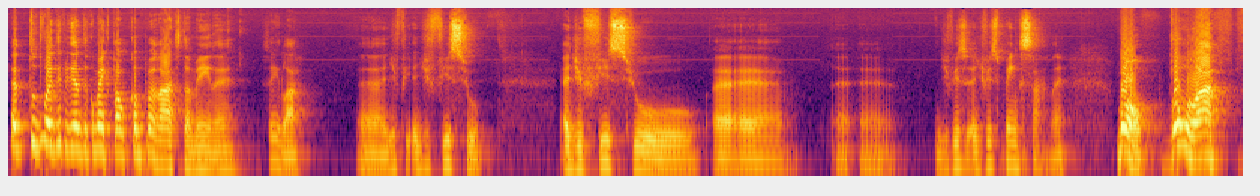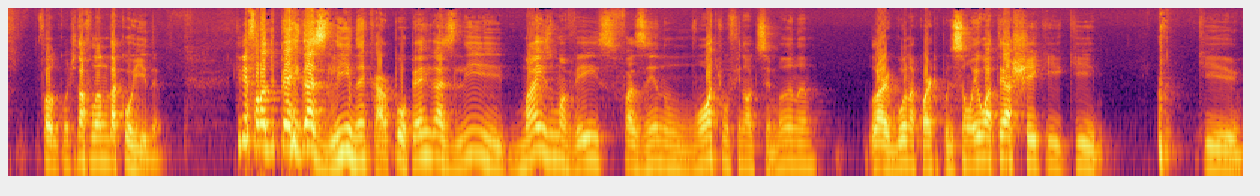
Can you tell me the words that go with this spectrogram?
É, tudo vai depender de como é que tá o campeonato também, né? Sei lá. É, é difícil. É difícil. É, é, é, difícil, é difícil pensar, né? Bom, vamos lá. Continuar falando da corrida. Queria falar de PR Gasly, né, cara? Pô, PR Gasly, mais uma vez, fazendo um ótimo final de semana. Largou na quarta posição. Eu até achei que, que, que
